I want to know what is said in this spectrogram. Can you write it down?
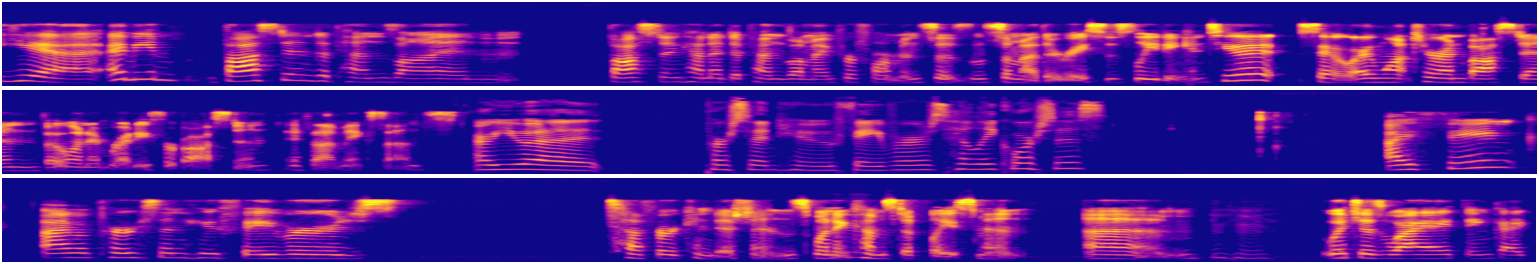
yeah, I mean, Boston depends on Boston kind of depends on my performances and some other races leading into it. So I want to run Boston, but when I'm ready for Boston, if that makes sense. Are you a person who favors hilly courses? I think I'm a person who favors tougher conditions when mm-hmm. it comes to placement, um, mm-hmm. which is why I think I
